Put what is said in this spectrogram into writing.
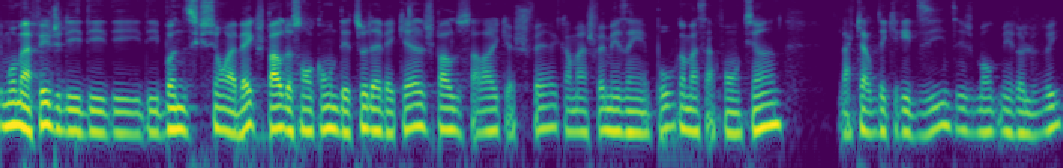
moi, ma fille, j'ai des, des- des- des bonnes discussions avec. Je parle de son compte d'études avec elle, je parle du salaire que je fais, comment je fais mes impôts, comment ça fonctionne, la carte de crédit, tu sais, je montre mes relevés.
